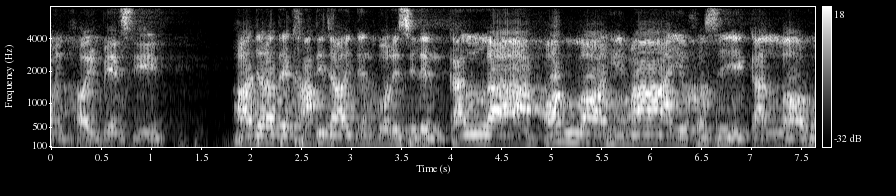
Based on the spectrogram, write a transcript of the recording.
আমি ভয় পেয়েছি। হাজরাতে খাদিজা ওই দিন বলেছিলেন, কাল্লা আল্লাহি মা ইউখসি কাল্লাহু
